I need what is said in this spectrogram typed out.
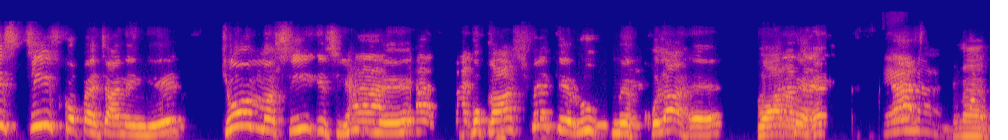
इस चीज़ को पहचानेंगे जो मसीह इस युग में मुकाशफे के रूप में खुला है वो आप में है Amen. Amen.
